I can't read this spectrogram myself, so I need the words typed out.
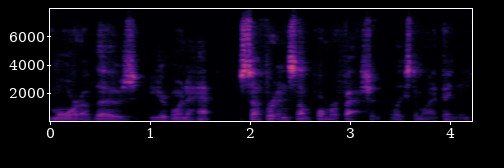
more of those, you're going to have suffer in some form or fashion, at least in my opinion.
